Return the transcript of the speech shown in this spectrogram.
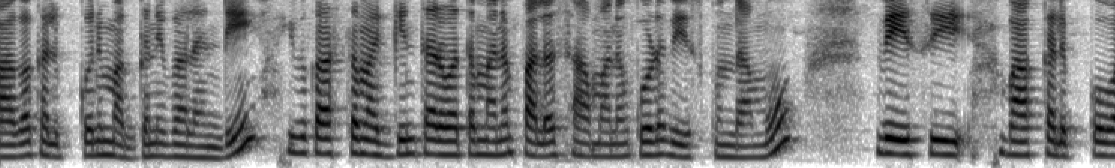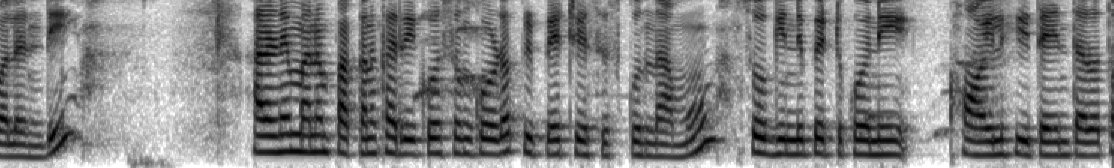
బాగా కలుపుకొని మగ్గనివ్వాలండి. ఇవి కాస్త మగ్గిన తర్వాత మనం పల సామానం కూడా వేసుకుందాము. వేసి బాగా కలుపుకోవాలండి. అలానే మనం పక్కన కర్రీ కోసం కూడా ప్రిపేర్ చేసేసుకుందాము. సో గిన్నె పెట్టుకొని ఆయిల్ హీట్ అయిన తర్వాత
